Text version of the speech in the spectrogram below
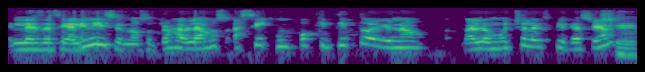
les decía al inicio, nosotros hablamos así un poquitito, you know, a lo mucho la explicación, sí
